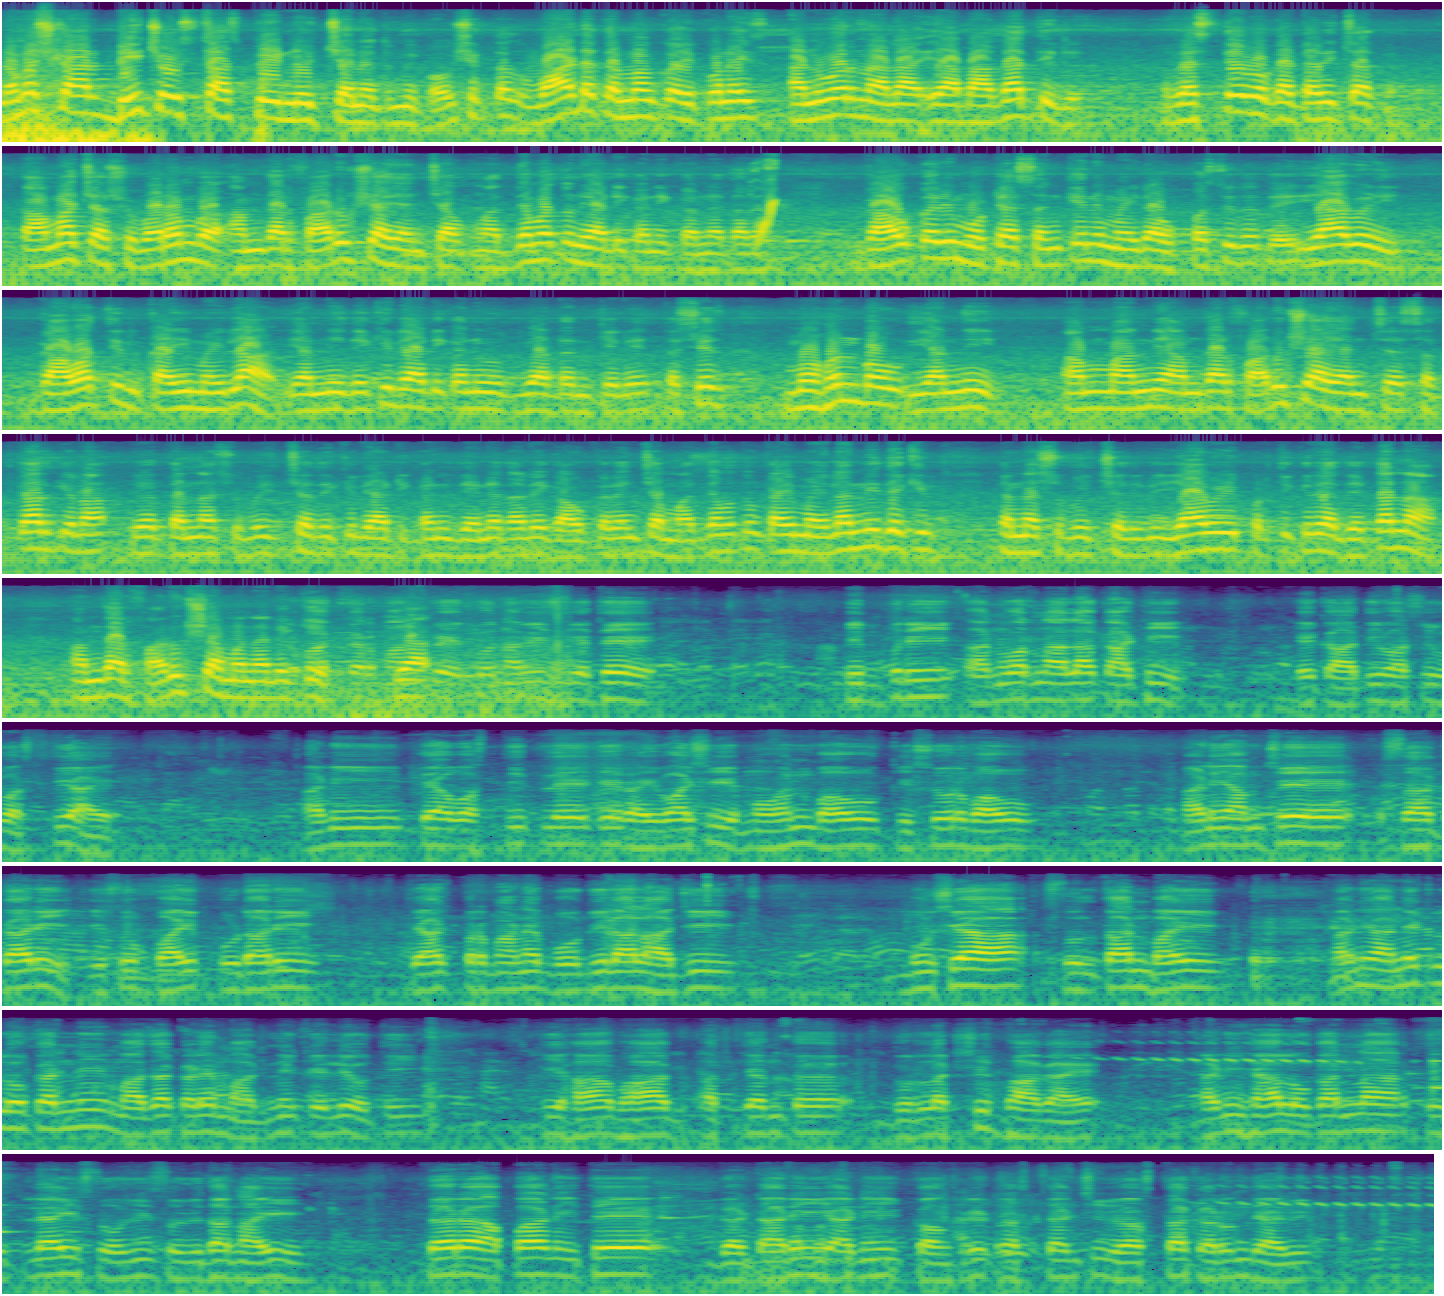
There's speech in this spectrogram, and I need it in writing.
नमस्कार डी चोवीस तास स्पीड न्यूज चॅनल तुम्ही पाहू शकता. वार्ड क्रमांक एकोणीस अनवर नाला या भागातील रस्ते व गटारीच्या कामाचा शुभारंभ आमदार फारुख शाह यांच्या माध्यमातून या ठिकाणी करण्यात आला. गावकरी मोठ्या संख्येने महिला उपस्थित होते. यावेळी गावातील काही महिला यांनी देखील या ठिकाणी उद्घाटन केले. तसेच मोहन भाऊ यांनी आम मान्य आमदार फारुख शाह यांचा सत्कार केला. व त्यांना शुभेच्छा देखील या ठिकाणी देण्यात आले. गावकऱ्यांच्या माध्यमातून काही महिलांनी देखील त्यांना शुभेच्छा दिली. यावेळी प्रतिक्रिया देताना आमदार फारुख शाह म्हणाले की या एकोणावीस येथे पिंपरी अनवर नाला काठी एक आदिवासी वस्ती आहे. आणि त्या वस्तीतले जे रहिवासी मोहन भाऊ किशोर भाऊ आणि आमचे सहकारी युसुफभाई पुढारी त्याचप्रमाणे बोगीलाल हाजी मुशा सुलतानभाई आणि अनेक लोकांनी माझ्याकडे मागणी केली होती की हा भाग अत्यंत दुर्लक्षित भाग आहे. आणि ह्या लोकांना कुठल्याही सोयी सुविधा नाही तर आपण इथे गटारी आणि कॉन्क्रीट रस्त्यांची व्यवस्था करून द्यावी.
